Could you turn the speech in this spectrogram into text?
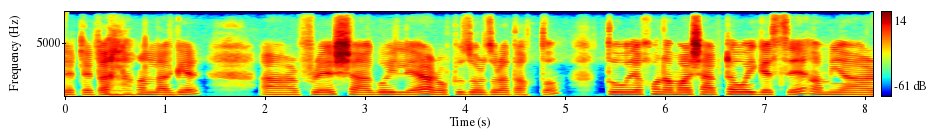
লেট লেটা লাগান লাগে, আর ফ্রেশ শাক হইলে আর একটু জোর জোড়া থাকতো। তো, এখন আমার শাকটা হয়ে গেছে, আমি আর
